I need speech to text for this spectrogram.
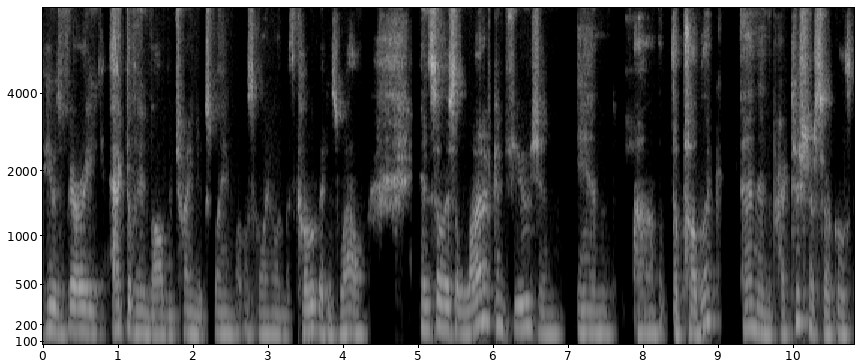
he was very actively involved in trying to explain what was going on with COVID as well. And so there's a lot of confusion in uh, the public and in the practitioner circles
